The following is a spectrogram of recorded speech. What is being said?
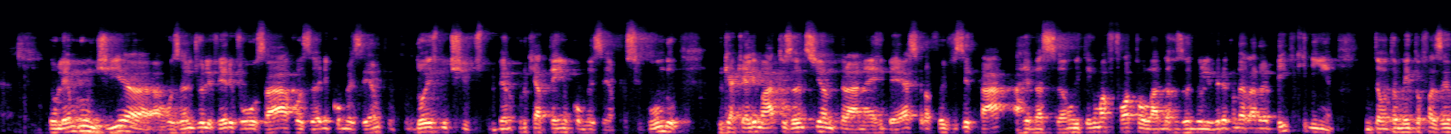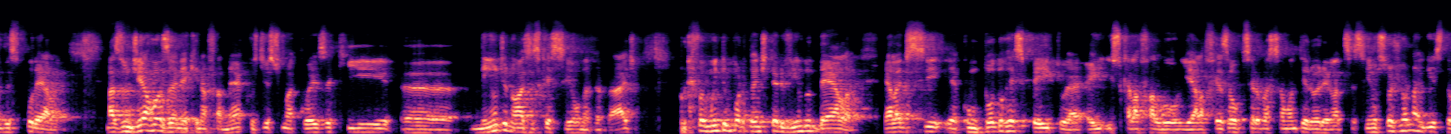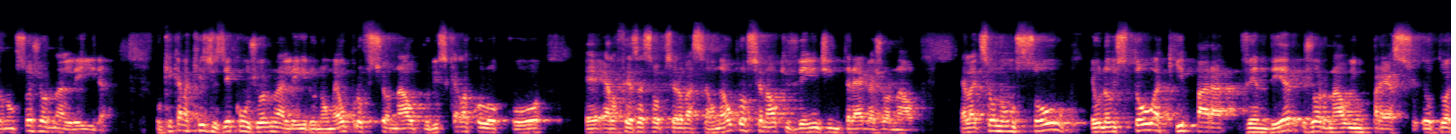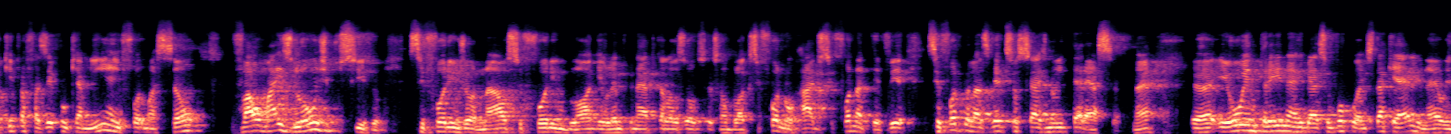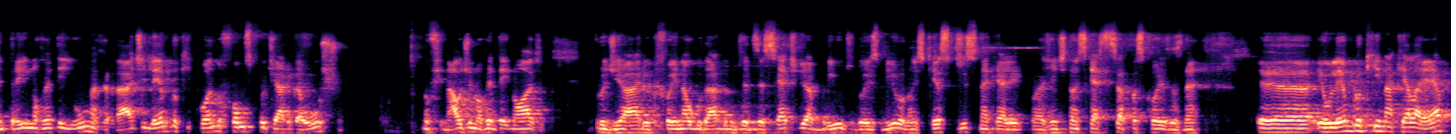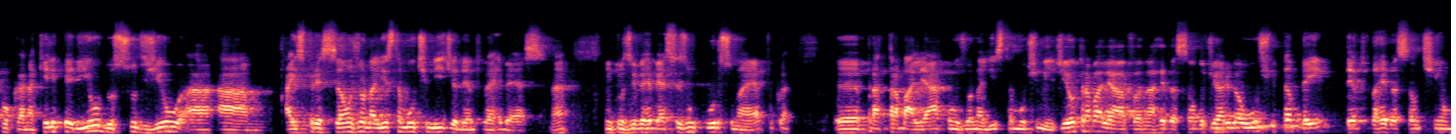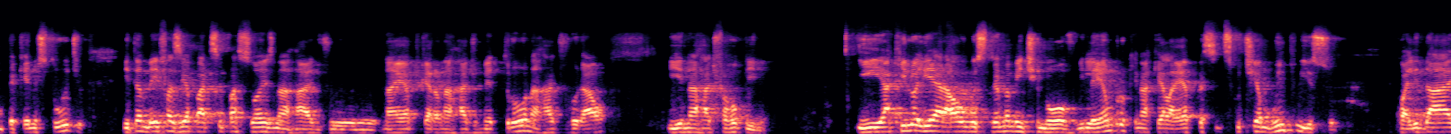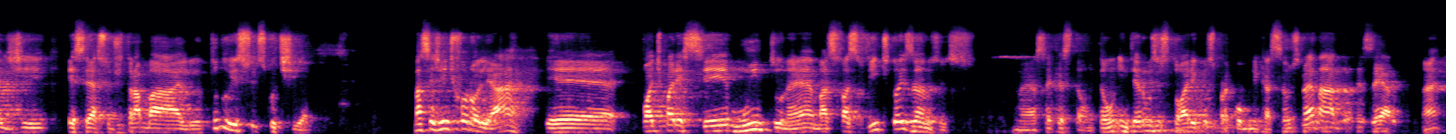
Eu lembro um dia a Rosane de Oliveira, e vou usar a Rosane como exemplo por dois motivos. Primeiro, porque a tenho como exemplo. Segundo, porque a Kelly Matos, antes de entrar na RBS, ela foi visitar a redação e tem uma foto ao lado da Rosane de Oliveira quando ela era bem pequenininha. Então, também estou fazendo isso por ela. Mas um dia a Rosane, aqui na Famecos, disse uma coisa que uh, nenhum de nós esqueceu, na verdade, porque foi muito importante ter vindo dela. Ela disse, é, com todo respeito, é, é isso que ela falou, e ela fez a observação anterior. Ela disse assim: Eu sou jornalista, eu não sou jornaleira. O que, que ela quis dizer com jornaleiro? Não é o profissional, por isso que ela colocou ela fez essa observação. Não é o profissional que vende e entrega jornal. Ela disse: Eu não sou, eu não estou aqui para vender jornal impresso. Eu estou aqui para fazer com que a minha informação vá o mais longe possível. Se for em jornal, se for em blog, eu lembro que na época ela usou a expressão blog, se for no rádio, se for na TV, se for pelas redes sociais, não interessa. Né? É, eu entrei na RBS um pouco antes da Kelly, né? eu entrei em 91, na verdade, e lembro que quando fomos para o Diário Gaúcho, no final de 99, para o Diário, que foi inaugurado no dia 17 de abril de 2000, eu não esqueço disso, né, Kelly? A gente não esquece certas coisas, né? É, eu lembro que naquela época, naquele período, surgiu a, a, a expressão jornalista multimídia dentro da RBS, né? Inclusive, a RBS fez um curso na época é, para trabalhar com o jornalista multimídia. Eu trabalhava na redação do Diário Gaúcho e também, dentro da redação, tinha um pequeno estúdio e também fazia participações na rádio, na época era na Rádio Metrô, na Rádio Rural, e na Rádio Farroupilha. E aquilo ali era algo extremamente novo. E lembro que naquela época se discutia muito isso. Qualidade, excesso de trabalho, tudo isso se discutia. Mas se a gente for olhar, é, pode parecer muito, né? mas faz 22 anos isso, né? essa questão. Então, em termos históricos para comunicação, isso não é nada, é zero. Né?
